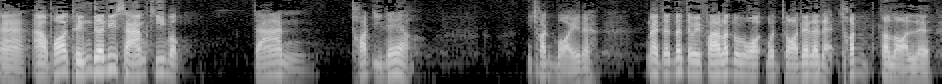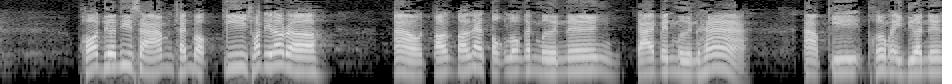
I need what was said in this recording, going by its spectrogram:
นะเอาพอถึงเดือนที่สามกีบอกจานช็อตอีแล้วนี่ช็อตบ่อยนะน่าจะน่าจะไปฟ้ารัดบนจอได้แล้วแหละช็อตตลอดเลย พอเดือนที่สามฉันบอกกีช็อตอีแล้วเหรออ้าวตอนตอนแรกตกลงกันหมื่นหนึ่งกลายเป็นหมื่นห้าอ้าวกีเพิ่มมาอีกเดือนหนึ่ง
